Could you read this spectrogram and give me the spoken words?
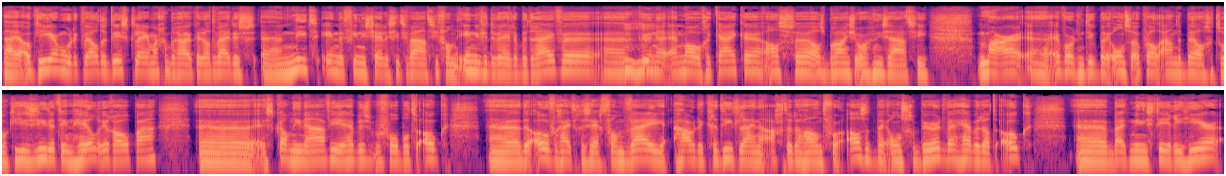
Nou ja, ook hier moet ik wel de disclaimer gebruiken dat wij dus uh, niet in de financiële situatie van individuele bedrijven uh, mm -hmm. kunnen en mogen kijken als, uh, als brancheorganisatie. Maar er wordt natuurlijk bij ons ook wel aan de bel getrokken. Je ziet het in heel Europa. Scandinavië hebben ze bijvoorbeeld ook de overheid gezegd van wij houden kredietlijnen achter de hand voor als het bij ons gebeurt. Wij hebben dat ook bij het ministerie hier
